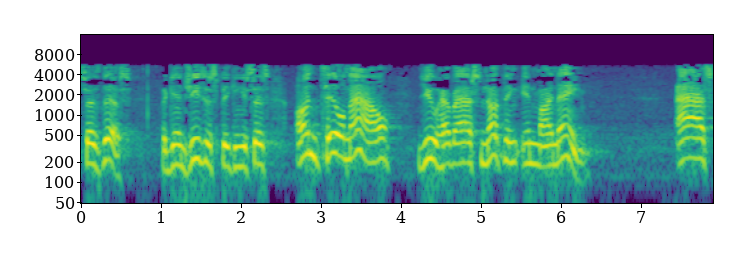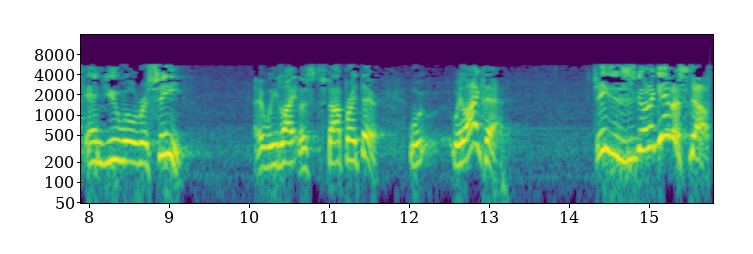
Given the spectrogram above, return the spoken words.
says this. Again, Jesus speaking, he says, Until now, you have asked nothing in my name. Ask and you will receive. We like, let's stop right there. We, we like that. Jesus is going to give us stuff.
